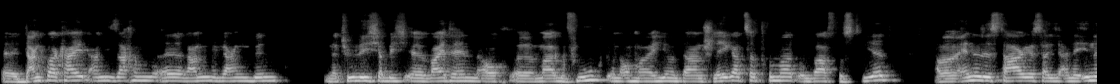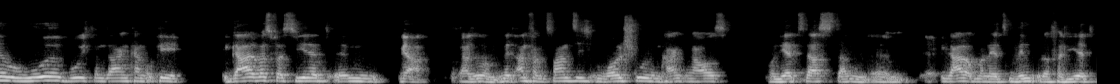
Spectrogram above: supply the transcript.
äh, Dankbarkeit an die Sachen rangegangen bin. Natürlich habe ich äh, weiterhin auch äh, mal geflucht und auch mal hier und da einen Schläger zertrümmert und war frustriert. Aber am Ende des Tages hatte ich eine innere Ruhe, wo ich dann sagen kann, okay, egal was passiert, ähm, ja, also mit Anfang 20 im Rollstuhl, im Krankenhaus und jetzt das dann, ähm, egal ob man jetzt gewinnt oder verliert,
